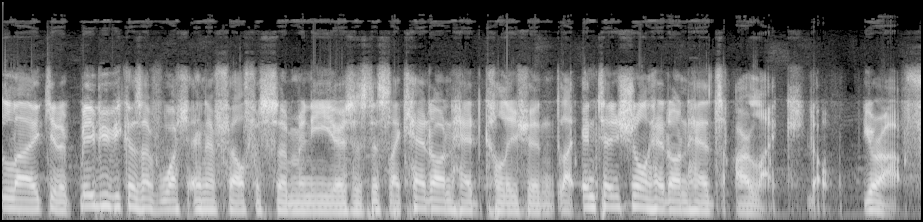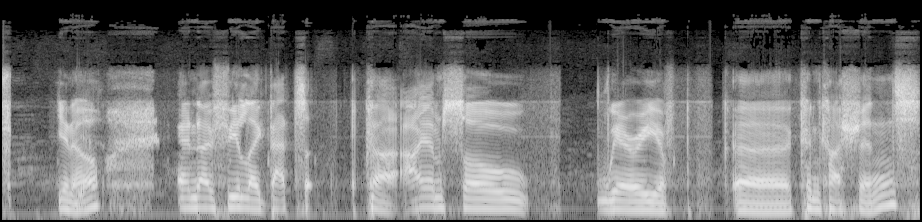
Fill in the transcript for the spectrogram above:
like you know maybe because i've watched nfl for so many years it's just like head-on-head collision like intentional head-on-heads are like no you're off you know and i feel like that's uh, i am so wary of uh, concussions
